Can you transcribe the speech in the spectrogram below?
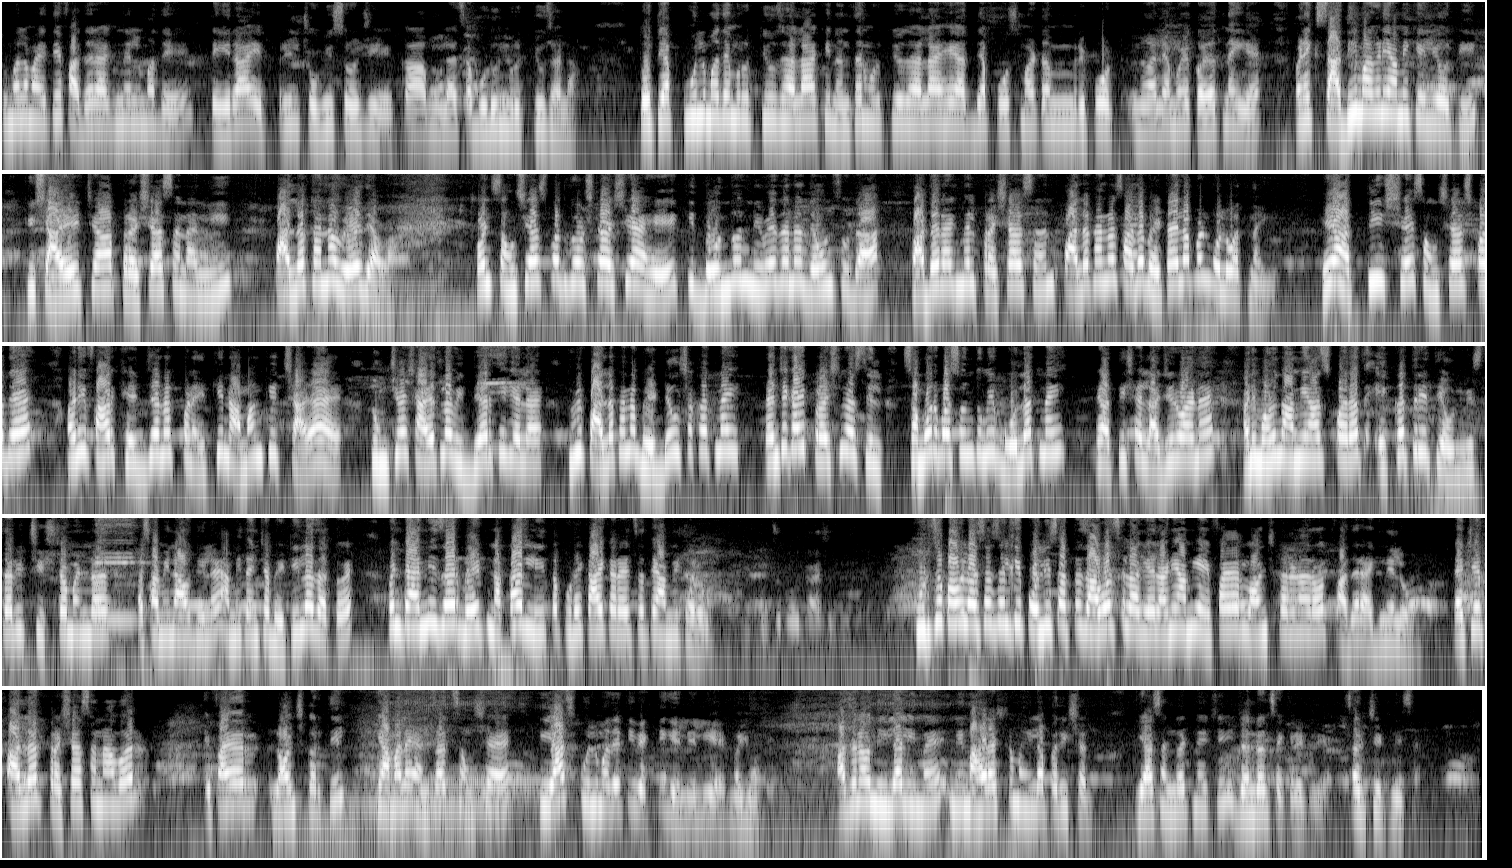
तुम्हाला माहिती आहे फादर ॲग्नेलमध्ये तेरा एप्रिल चोवीस रोजी एका मुलाचा बुडून मृत्यू झाला. तो त्या पूलमध्ये मृत्यू झाला की नंतर मृत्यू झाला हे अद्याप पोस्टमॉर्टम रिपोर्ट न आल्यामुळे कळत नाहीये. पण एक साधी मागणी आम्ही केली होती की शाळेच्या प्रशासनांनी पालकांना वेळ द्यावा. पण संशयास्पद गोष्ट अशी आहे की दोन दोन निवेदनं देऊन सुद्धा फादर अॅग्नेल प्रशासन पालकांना साधं भेटायला पण बोलवत नाही हे अतिशय संशयास्पद आहे आणि फार खेदजनक पण आहे. इतकी नामांकित शाळा आहे. तुमच्या शाळेतला विद्यार्थी गेलाय. तुम्ही पालकांना भेट देऊ शकत नाही. त्यांचे काही प्रश्न असतील. समोर बसून तुम्ही बोलत नाही. हे अतिशय लाजीरवाण आहे. आणि म्हणून आम्ही आज परत एकत्रित येऊन विस्तारित शिष्टमंडळ असं आम्ही नाव दिलंय. आम्ही त्यांच्या भेटीला जातोय. पण त्यांनी जर भेट नकारली तर पुढे काय करायचं ते आम्ही ठरवू. पुढचं पाऊल असं असेल की पोलिसात तर जावंच लागेल आणि आम्ही एफ आय आर लॉन्च करणार आहोत फादर ॲग्नेलवर त्याचे पालक प्रशासनावर एफ आय आर लॉन्च करतील की आम्हाला यांचाच संशय आहे की या स्कूलमध्ये ती व्यक्ती गेलेली आहे मयूर. माझं नाव नीला लिमये मी महाराष्ट्र महिला परिषद या संघटनेची जनरल सेक्रेटरी आहे. सरचिटणीस आहे.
